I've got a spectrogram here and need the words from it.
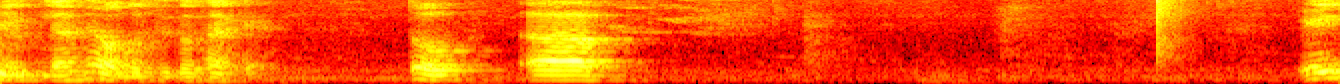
নিউক্লিয়াসে অবস্থিত থাকে। তো এই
